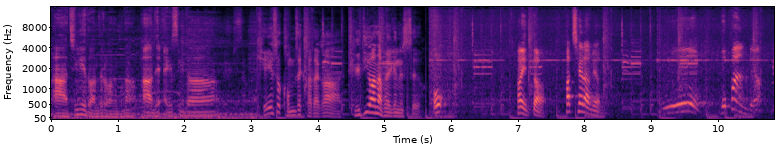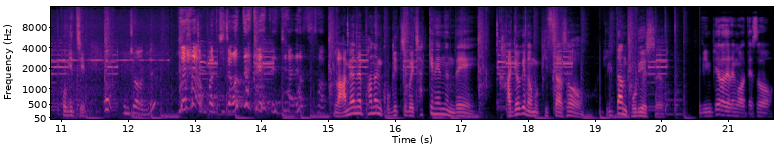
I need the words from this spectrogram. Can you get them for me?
아 찌개도 안 들어가는구나. 아 네 알겠습니다. 계속 검색하다가 드디어 하나 발견했어요. 아 있다 파채라면 오뭐 파는데요? 고깃집. 어? 괜찮은데? 오빠 진짜 어떻게 했는지 알았어 라면을 파는 고깃집을 찾긴 했는데 가격이 너무 비싸서 일단 보류했어요. 민폐가 되는 것 같아서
